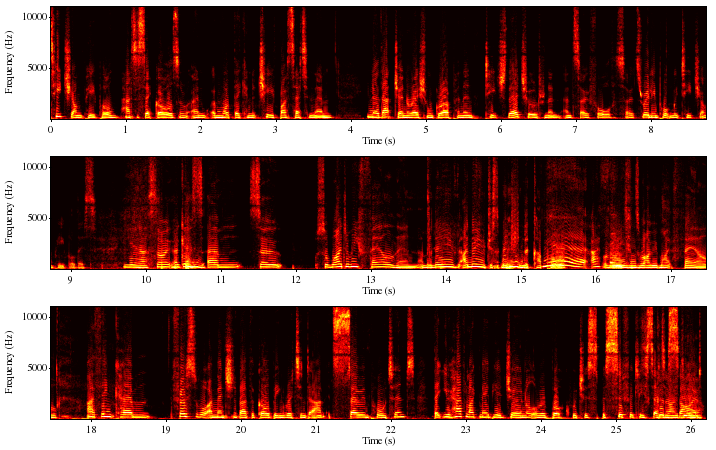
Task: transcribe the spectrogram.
teach young people how to set goals and, and, and what they can achieve by setting them, you know, that generation will grow up and then teach their children and, and so forth. So it's really important we teach young people this. Yeah. So I, I guess um, so. So why do we fail then? I mean, I know you've, I know you've just mentioned a couple Yeah, I of think reasons why we might fail. I think um, first of all, I mentioned about the goal being written down. It's so important that you have like maybe a journal or a book which is specifically set aside idea.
